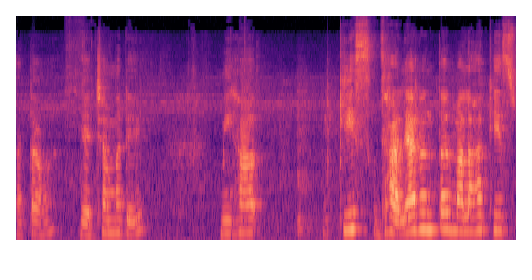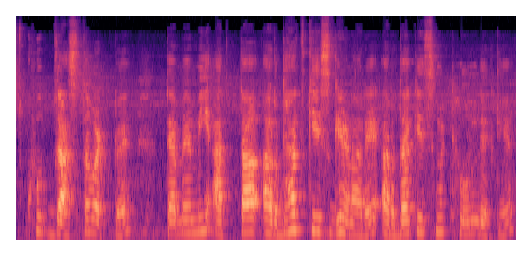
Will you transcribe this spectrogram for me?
आता याच्यामध्ये मी हा किस झाल्यानंतर मला हा किस खूप जास्त वाटतोय. त्यामुळे मी आत्ता अर्धाच किस घेणार आहे. अर्धा किस मी ठेवून देते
